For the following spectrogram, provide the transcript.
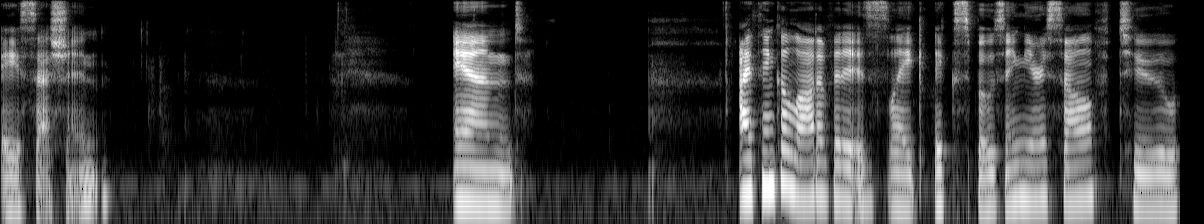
a session. And I think a lot of it is like exposing yourself to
